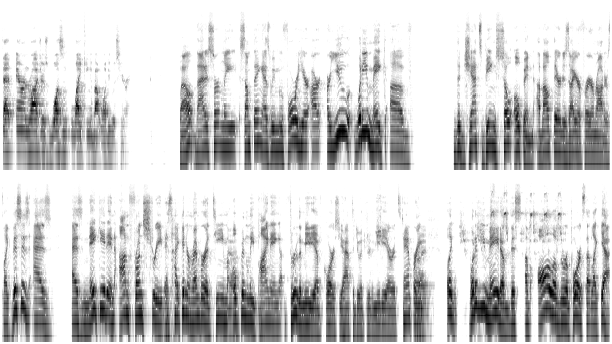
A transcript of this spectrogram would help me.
that Aaron Rodgers wasn't liking about what he was hearing. Well, that is certainly something as we move forward here. Are are you what do you make of the Jets being so open about their desire for Aaron Rodgers? Like this is as as naked and on front street as I can remember a team Yeah. openly pining through the media. Of course, you have to do it through the media or it's tampering. Right. Like, what have you made of this of all of the reports that like, yeah,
